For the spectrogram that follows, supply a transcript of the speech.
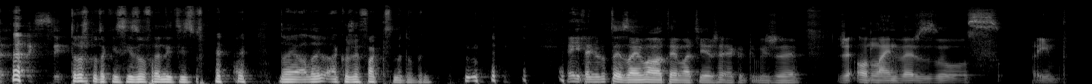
Trošku taký schizofrenický no ja, ale akože fakt sme dobrí. Hej, takže toto je zaujímavá téma tiež, ako keby, že, že online versus print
